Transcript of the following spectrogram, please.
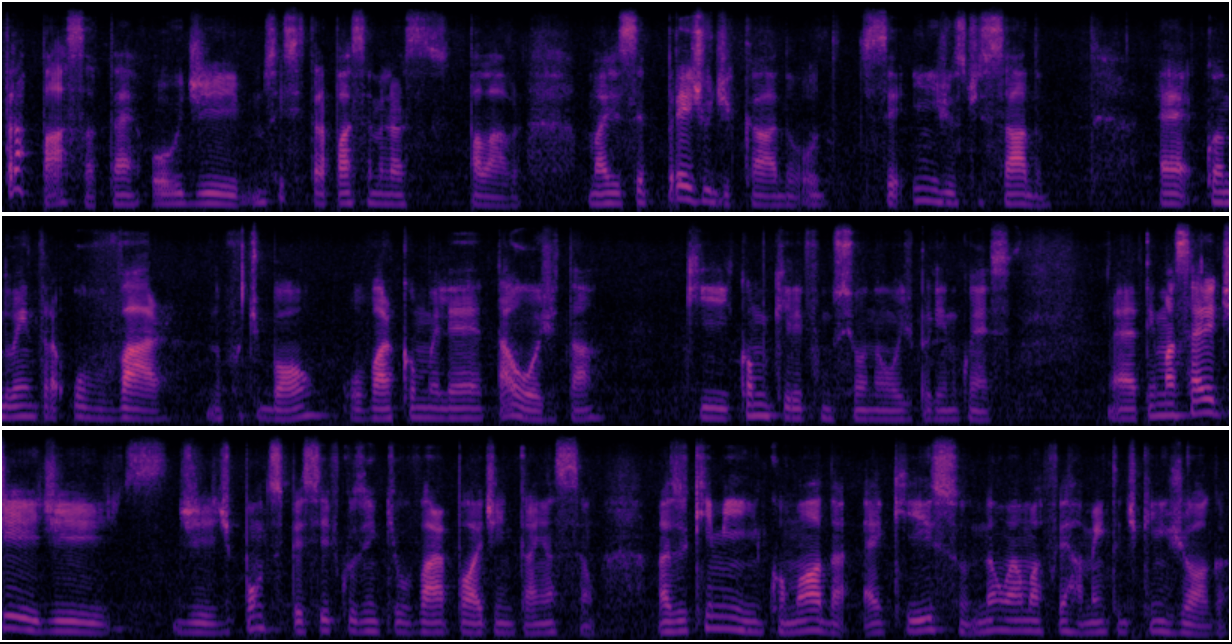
trapaça até, ou de, não sei se trapaça é a melhor palavra, mas de ser prejudicado ou de ser injustiçado é quando entra o VAR no futebol, o VAR como ele é, tá hoje, tá? Que, como que ele funciona hoje, para quem não conhece? É, tem uma série de, de, de, de, pontos específicos em que o VAR pode entrar em ação. Mas o que me incomoda é que isso não é uma ferramenta de quem joga.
